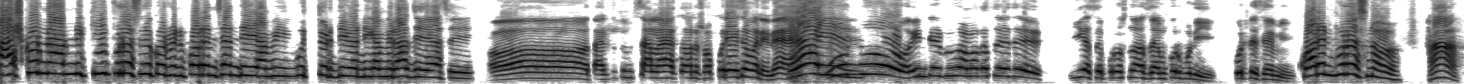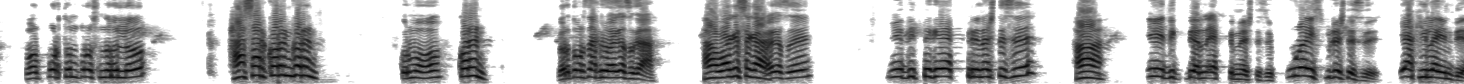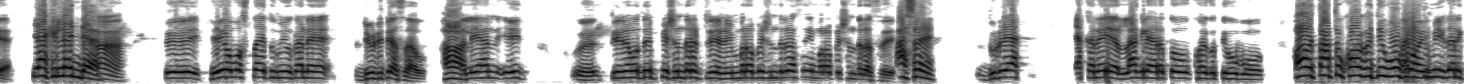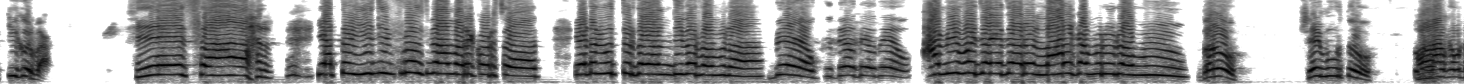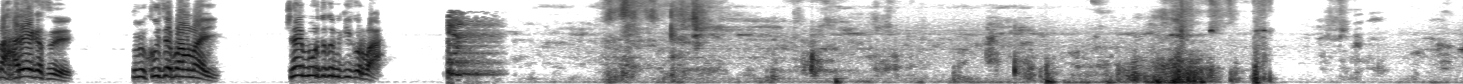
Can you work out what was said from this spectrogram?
পাস করুন না আপনি কি প্রশ্ন করবেন? করেন সেন্দি আমি উত্তর দিবেন নাকি আমি রাজি আছি। ও তাহলে তো তুমি চালাক তাহলে সব করে এসে মানে না? ইন্টারভিউ আমার কাছে ই আছে প্রশ্ন আছে আমি করব নি? করতেছি আমি। করেন প্রশ্ন। হ্যাঁ তোমার প্রথম প্রশ্ন হলো? হ্যাঁ স্যার করেন করেন। কর্ম করেন। ধরো তোমার চাকরি হয়ে গেছে গা। হ্যাঁ হয়ে গেছে গা। হয়ে গেছে? এদিক থেকে এক ট্রেন আসতেছে। হ্যাঁ। এই দিক দিয়ে এক ট্রেন আসতেছে। পুরো স্পিড আসতেছে। একই লাইন দিয়ে। একই লাইন দেয়। হ্যাঁ। তো এই অবস্থায় তুমি ওখানে ডিউটিতে আসাও। হ্যাঁ। তাহলে এই ট্রেনের মধ্যে পেশেন্টারের ট্রেন ইমারও পেশেন্টার আছে ইমারও পেশেন্টার আছে। আছে। দূরে এক এখানে লাগলে আর তো ক্ষয়ক্ষতি হব। হ্যাঁ তা তো ক্ষয়ক্ষতি হবই। তুমি এখানে কি করবা? হে স্যার এত ইজি প্রশ্ন আমারে করছ। এটার উত্তর তো আমি দিবার পাবো না। দেও দেও দেও দেও। আমি ওই জায়গায় লাল কাপড় উড়াবো। ধরো সেই মুহূর্ত তোমার হ্যাঁ। লাল কাপড়টা হারিয়ে গেছে। তুমি খুঁজে পাও নাই। সেই মুহূর্তে তুমি কি করবা?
